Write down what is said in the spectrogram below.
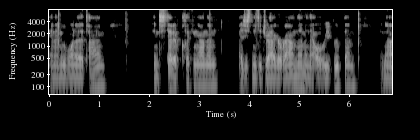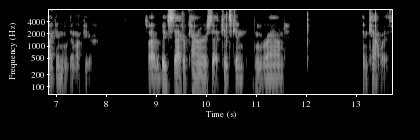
and I move one at a time, instead of clicking on them, I just need to drag around them and that will regroup them. And now I can move them up here. So I have a big stack of counters that kids can move around and count with.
